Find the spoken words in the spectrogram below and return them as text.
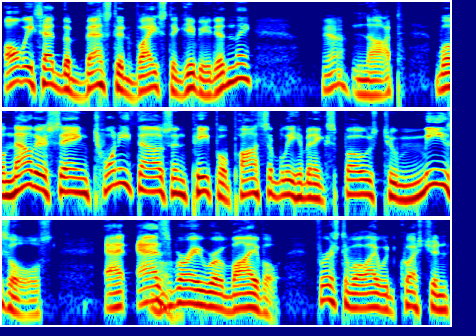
Always had the best advice to give you, didn't they? Yeah. Not. Well, now they're saying 20,000 people possibly have been exposed to measles at Asbury Revival. First of all, I would question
